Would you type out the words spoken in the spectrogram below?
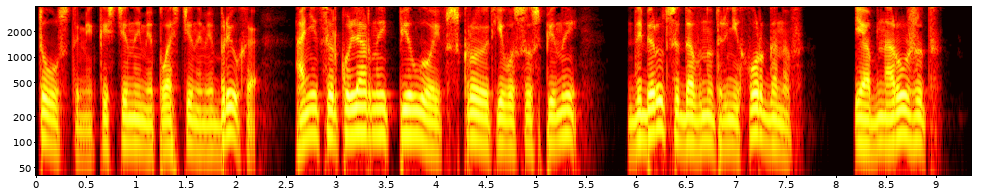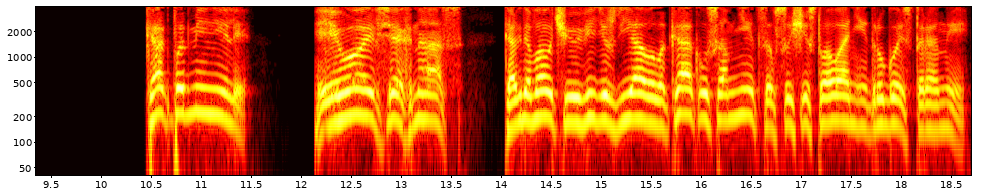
толстыми костяными пластинами брюха, они циркулярной пилой вскроют его со спины, доберутся до внутренних органов и обнаружат... «Как подменили? Его и всех нас!» Когда воочию видишь дьявола, как усомниться в существовании другой стороны?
